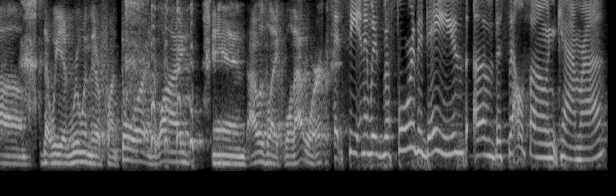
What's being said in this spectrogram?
Um, that we had ruined their front door and why. and I was like, well, that worked. See, and it was before the days of the cell phone camera.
